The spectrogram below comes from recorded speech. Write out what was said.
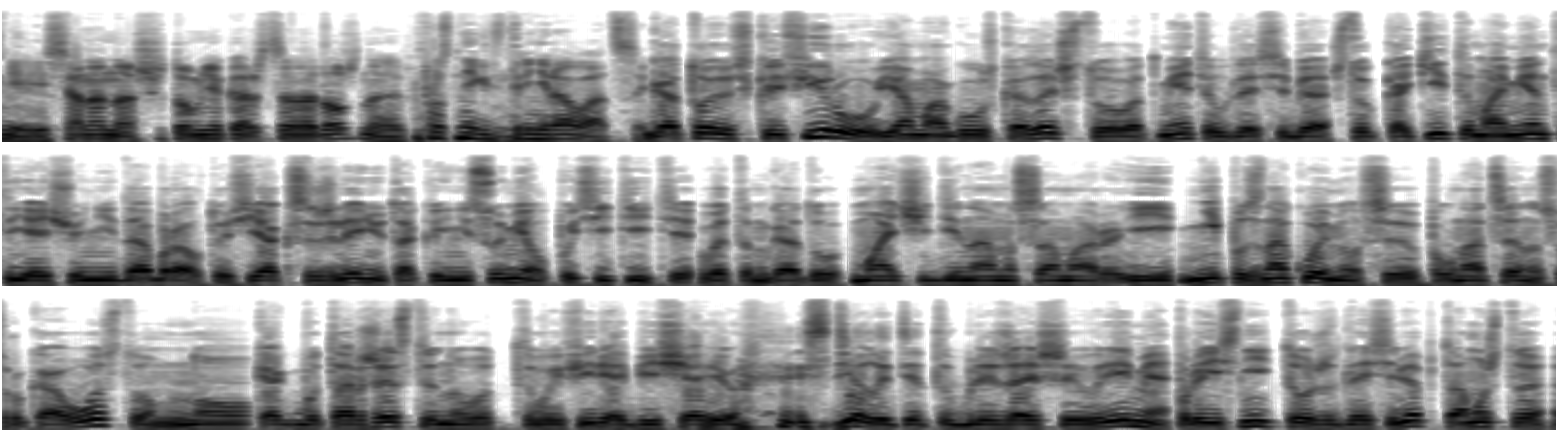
Не, если она наша, то, мне кажется, она должна. Просто негде тренироваться. Готовясь к эфиру, я могу сказать, что отметил для себя, что какие-то моменты я еще не добрал. То есть я, к сожалению, так и не сумел посетить в этом году матчи «Динамо» Самары и не познакомился полноценно с руководством, но как бы торжественно вот в эфире обещаю сделать это в ближайшее время, прояснить тоже для себя, потому что,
